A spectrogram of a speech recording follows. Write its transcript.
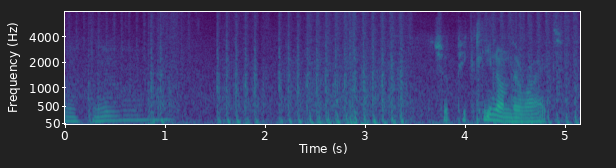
Mm-hmm. Should be clean on the right.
